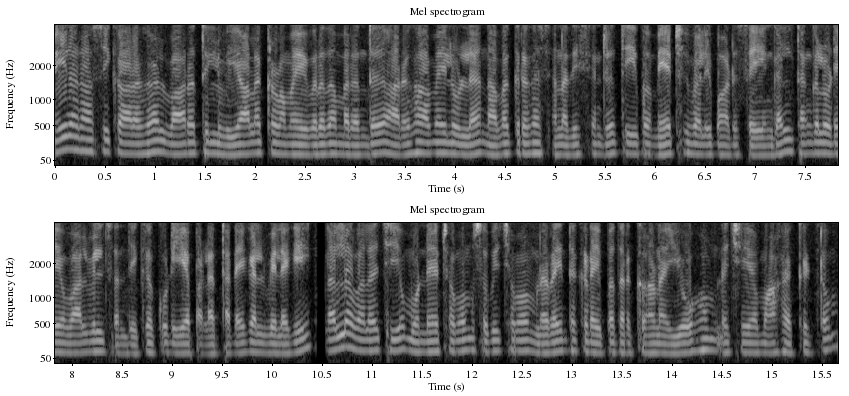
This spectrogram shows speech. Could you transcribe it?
மீனராசிக்காரர்கள் வாரத்தில் வியாழக்கிழமை விரதம் இருந்து அருகாமையில் உள்ள நவக்கிரக சன்னதி சென்று தீபமே ஏற்றி வழிபாடு செய்யுங்கள். தங்களுடைய வாழ்வில் சந்திக்கக்கூடிய பல தடைகள் விலகி நல்ல வளர்ச்சியும் முன்னேற்றமும் சுபிச்சமும் நிறைந்து கிடைப்பதற்கான யோகம் நிச்சயமாக கிட்டும்.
